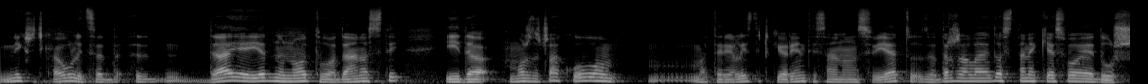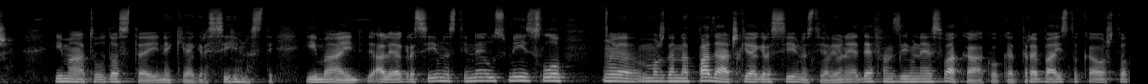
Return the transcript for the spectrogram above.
Nikšićka ulica daje jednu notu o danosti i da možda čak u ovom materialistički orijentisanom svijetu zadržala je dosta neke svoje duše. Ima tu dosta i neke agresivnosti, ima i, ali agresivnosti ne u smislu e, možda napadačke agresivnosti, ali one defanzivne svakako kad treba, isto kao što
